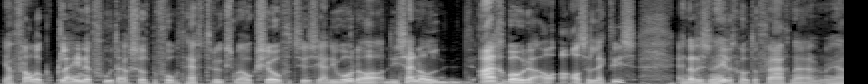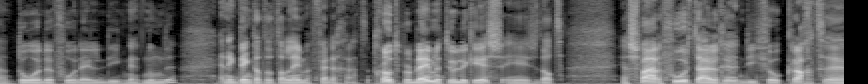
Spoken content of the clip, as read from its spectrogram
ja, vooral ook kleine voertuigen, zoals bijvoorbeeld heftrucks, maar ook shoveltjes. Ja, die, worden al, die zijn al aangeboden al, als elektrisch. En daar is een hele grote vraag naar, ja, door de voordelen die ik net noemde. En ik denk dat het alleen maar verder gaat. Het grote probleem natuurlijk is, is dat ja, zware voertuigen die veel kracht uh,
